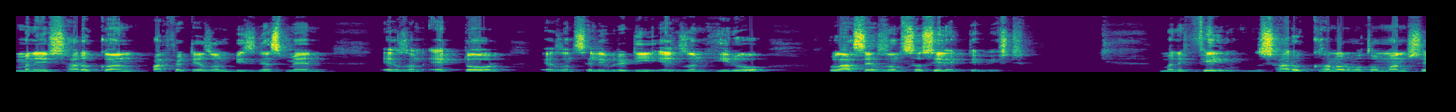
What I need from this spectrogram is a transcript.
মানে শাহরুখ খান পারফেক্ট একজন বিজনেসম্যান একজন অ্যাক্টর একজন সেলিব্রিটি একজন হিরো প্লাস একজন সোশ্যাল অ্যাক্টিভিস্ট মানে ফিল্ম শাহরুখ খানের মতো মানুষে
